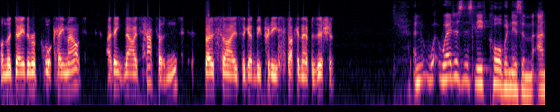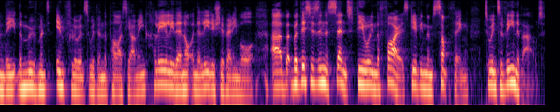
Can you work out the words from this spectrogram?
on the day the report came out, I think now it's happened. Both sides are going to be pretty stuck in their position. And w- where does this leave Corbynism and the, the movement's influence within the party? I mean, clearly they're not in the leadership anymore, uh, but, but this is, in a sense, fueling the fire. It's giving them something to intervene about.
